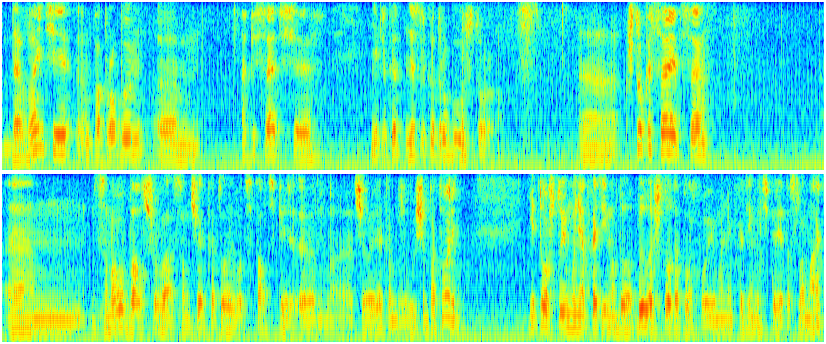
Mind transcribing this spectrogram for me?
давайте попробуем э, описать э, несколько, несколько другую сторону. Э, что касается э, самого Балшува, сам человек, который вот стал теперь э, человеком, живущим по Торе, и то, что ему необходимо было, было что-то плохое, ему необходимо теперь это сломать,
